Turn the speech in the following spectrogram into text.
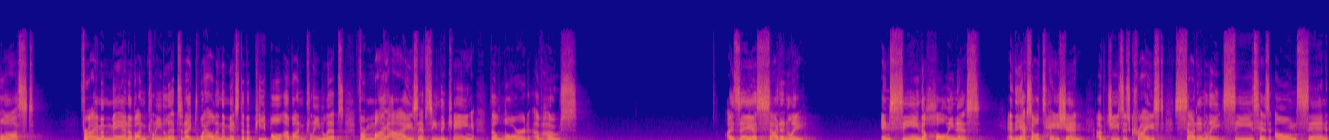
lost. For I am a man of unclean lips, and I dwell in the midst of a people of unclean lips. For my eyes have seen the King, the Lord of hosts. Isaiah suddenly, in seeing the holiness and the exaltation of Jesus Christ, suddenly sees his own sin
